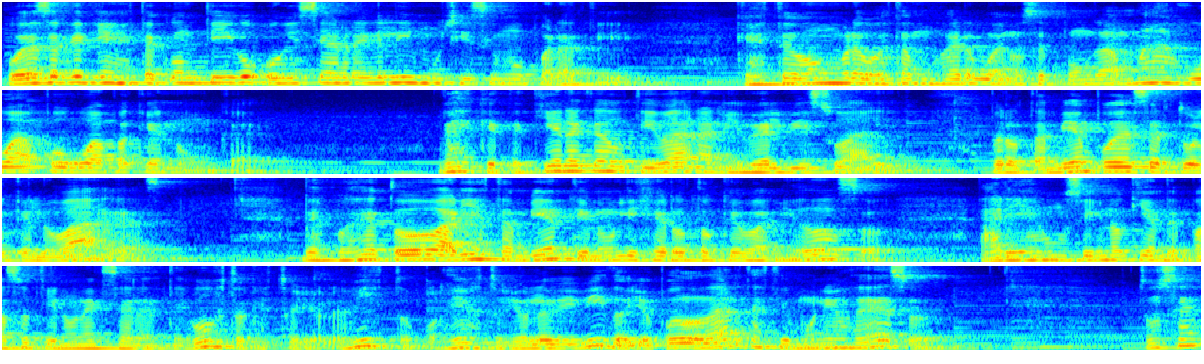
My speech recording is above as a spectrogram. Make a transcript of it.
Puede ser que quien esté contigo hoy se arregle muchísimo para ti. Que este hombre o esta mujer, bueno, se ponga más guapo o guapa que nunca. Ves que te quiera cautivar a nivel visual, pero también puede ser tú el que lo hagas. Después de todo, Aries también tiene un ligero toque vanidoso. Aries es un signo quien de paso tiene un excelente gusto, que esto yo lo he visto, por Dios, esto yo lo he vivido, yo puedo dar testimonios de eso. Entonces,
